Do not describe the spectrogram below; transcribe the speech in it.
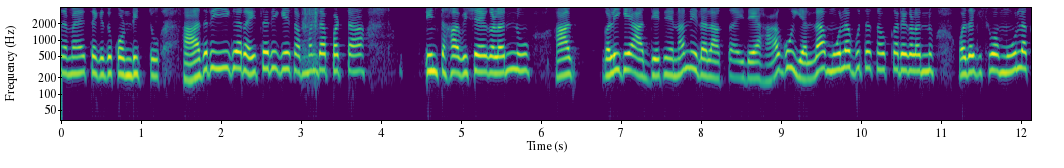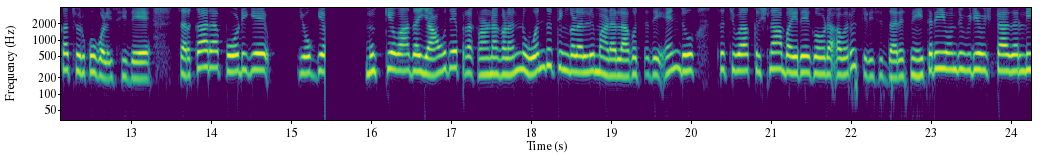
ಸಮಯ ತೆಗೆದುಕೊಂಡಿತ್ತು. ಆದರೆ ಈಗ ರೈತರಿಗೆ ಸಂಬಂಧಪಟ್ಟ ಇಂತಹ ವಿಷಯಗಳನ್ನು ಆ ಗಳಿಗೆ ಆದ್ಯತೆಯನ್ನು ನೀಡಲಾಗ್ತಾ ಇದೆ. ಹಾಗೂ ಎಲ್ಲ ಮೂಲಭೂತ ಸೌಕರ್ಯಗಳನ್ನು ಒದಗಿಸುವ ಮೂಲಕ ಚುರುಕುಗೊಳಿಸಿದೆ. ಸರ್ಕಾರ ಪೋಡಿಗೆ ಯೋಗ್ಯ ಮುಖ್ಯವಾದ ಯಾವುದೇ ಪ್ರಕರಣಗಳನ್ನು ಒಂದು ತಿಂಗಳಲ್ಲಿ ಮಾಡಲಾಗುತ್ತದೆ ಎಂದು ಸಚಿವ ಕೃಷ್ಣ ಬೈರೇಗೌಡ ಅವರು ತಿಳಿಸಿದ್ದಾರೆ. ಸ್ನೇಹಿತರೆ, ಈ ಒಂದು ವಿಡಿಯೋ ಇಷ್ಟ ಆದಲ್ಲಿ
